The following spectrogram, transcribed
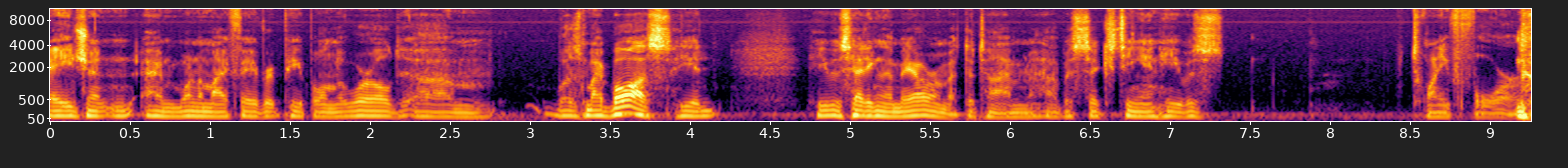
agent and, and one of my favorite people in the world, um, was my boss. He had, he was heading the mailroom at the time. I was 16. He was 24.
